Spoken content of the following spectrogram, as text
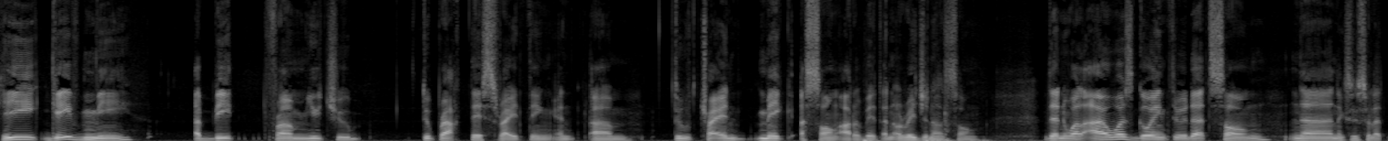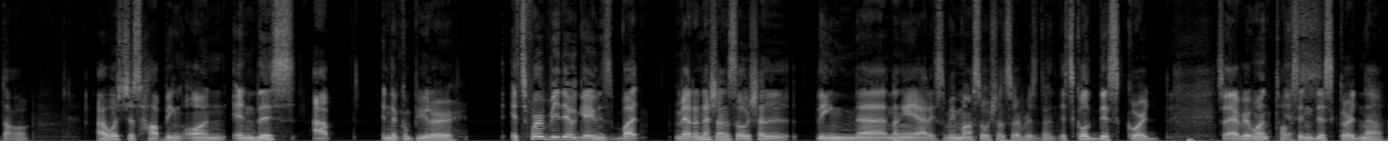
he gave me a beat from YouTube to practice writing and um, to try and make a song out of it, an original song. Then while I was going through that song na nagsusulat ako, I was just hopping on in this app in the computer. It's for video games, but meron na siyang social thing na nangyayari. So, may mga social servers doon. It's called Discord. So, everyone talks yes. in Discord now.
